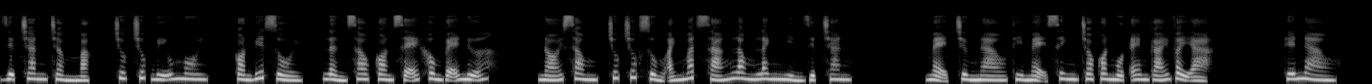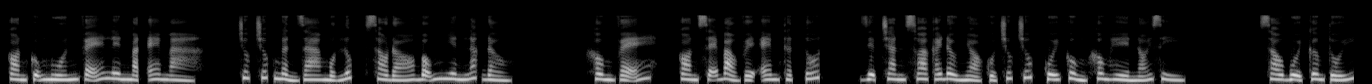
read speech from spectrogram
Diệp chăn trầm mặc, Trúc Trúc bĩu môi, con biết rồi, lần sau con sẽ không vẽ nữa. Nói xong, Trúc Trúc dùng ánh mắt sáng long lanh nhìn Diệp chăn. Mẹ chừng nào thì mẹ sinh cho con một em gái vậy à? Thế nào, con cũng muốn vẽ lên mặt em à? Trúc Trúc ngẩn ra một lúc, sau đó bỗng nhiên lắc đầu. Không vẽ, con sẽ bảo vệ em thật tốt. Diệp Trăn xoa cái đầu nhỏ của Trúc Trúc cuối cùng không hề nói gì. Sau buổi cơm tối,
